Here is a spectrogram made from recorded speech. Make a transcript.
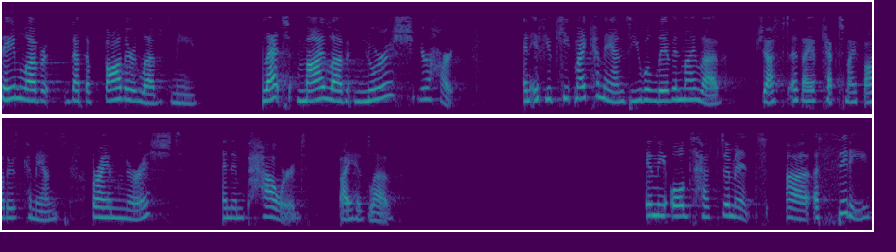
same love that the Father loves me. Let my love nourish your hearts and if you keep my commands, you will live in my love, just as I have kept my Father's commands. For I am nourished and empowered by his love. In the Old Testament, uh, a city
